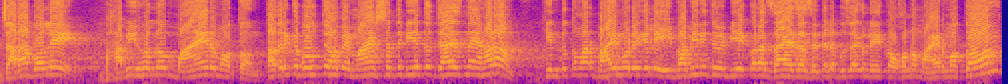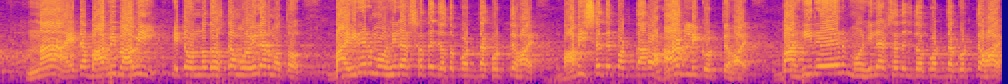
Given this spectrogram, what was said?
যারা বলে ভাবি হলো মায়ের মতন, তাদেরকে বলতে হবে, মায়ের সাথে বিয়ে তো জায়েজ নাই, হারাম। কিন্তু তোমার ভাই মরে গেলে এই ভাবিরই তুমি বিয়ে করা জায়েজ আছে। তাহলে বোঝা গেল এ কখনো মায়ের মতন না, এটা ভাবি ভাবি। এটা অন্য দশটা মহিলার মতো। বাহিরের মহিলার সাথে যত পর্দা করতে হয়, ভাবির সাথে পর্দা আরও হার্ডলি করতে হয়। বাহিরের মহিলার সাথে যত পর্দা করতে হয়,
